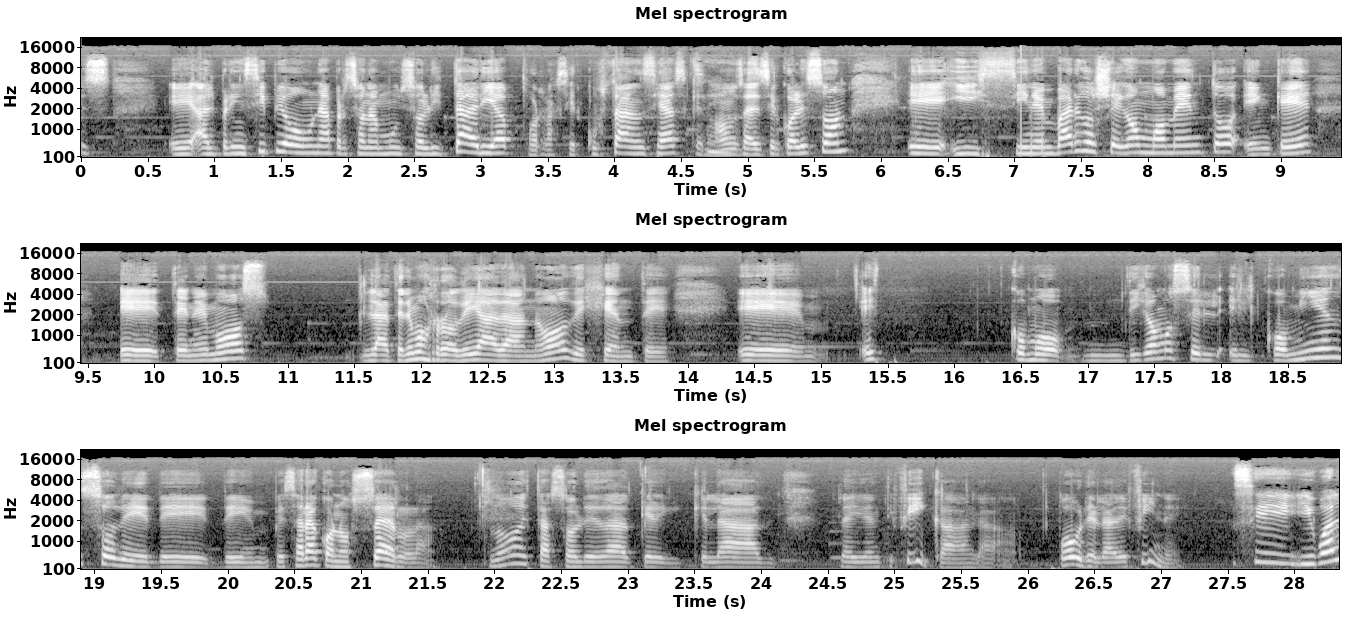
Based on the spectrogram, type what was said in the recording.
es eh, al principio una persona muy solitaria por las circunstancias, que no vamos a decir cuáles son, eh, y sin embargo llega un momento en que eh, tenemos, la tenemos rodeada, ¿no? De gente. es como, digamos, el, el comienzo de, de, de empezar a conocerla. ¿No? Esta soledad que, que la, la identifica, la pobre la define. Sí, igual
